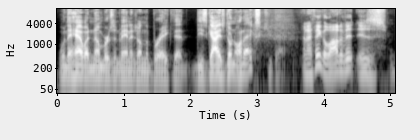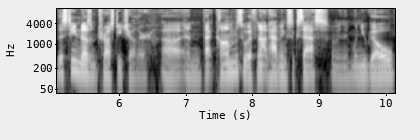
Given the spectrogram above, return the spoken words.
when they have a numbers advantage on the break that these guys don't know how to execute that. And I think a lot of it is this team doesn't trust each other, uh, and that comes with not having success. I mean, when you go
